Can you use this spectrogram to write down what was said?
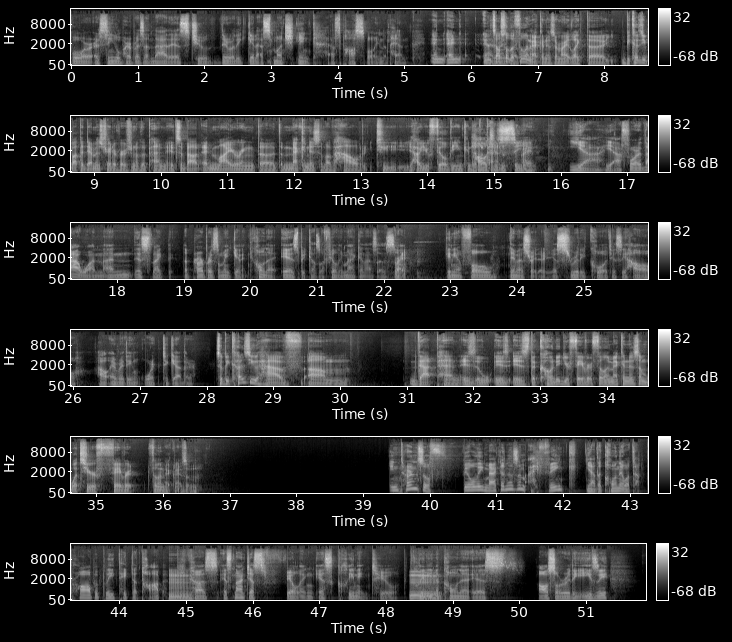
for a single purpose and that is to literally get as much ink as possible in the pen. And and and I it's also the like filling mechanism, right? Like the because you bought the demonstrator version of the pen, it's about admiring the the mechanism of how to how you fill the ink into how the pen. to see right? it. Yeah, yeah, for that one, and it's like the, the purpose of making it Kona is because of filling mechanism. So Right. getting a full demonstrator is really cool to see how how everything worked together. So because you have um, that pen, is is is the Conid your favorite filling mechanism? What's your favorite filling mechanism? In terms of filling mechanism, I think yeah, the Conid would probably take the top Hmm. because it's not just filling, it's cleaning too. Cleaning the Mm. Conid is also really easy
